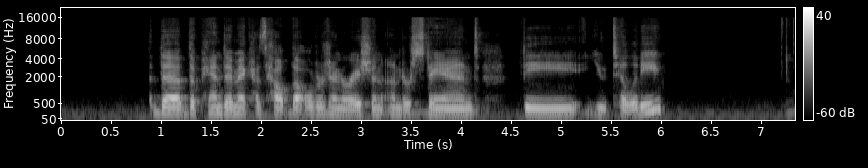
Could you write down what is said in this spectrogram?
the the pandemic has helped the older generation understand the utility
